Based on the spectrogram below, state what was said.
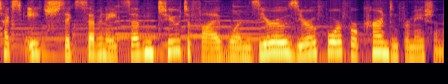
Text H67872 to 51004 for current information.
